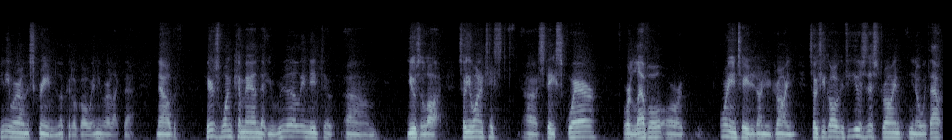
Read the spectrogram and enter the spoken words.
anywhere on the screen. Look, it'll go anywhere like that. Now, the, here's one command that you really need to um, use a lot. So you want to uh, stay square, or level or orientated on your drawing. So if you go, if you use this drawing, you know, without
